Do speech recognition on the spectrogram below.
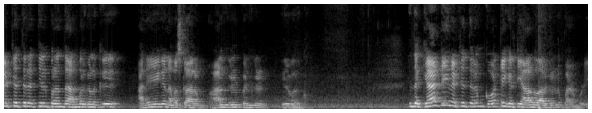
நட்சத்திரத்தில் பிறந்த அன்பர்களுக்கு அநேக நமஸ்காரம் ஆண்கள் பெண்கள் இருவருக்கும். இந்த கேட்டை நட்சத்திரம் கோட்டை கட்டி ஆழ்வார்கள்னு பழமொழி.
